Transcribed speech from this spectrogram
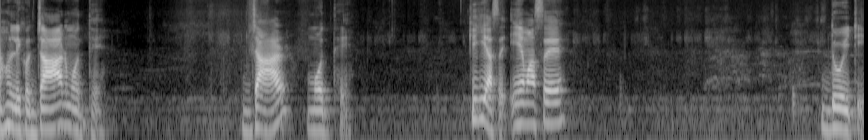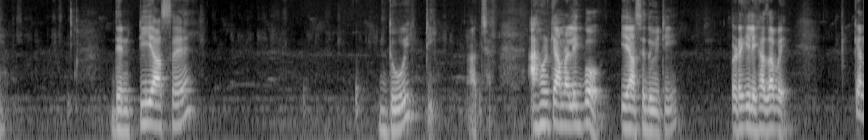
এখন লিখো, যার মধ্যে যার মধ্যে, কি কি আছে? এম আছে, দুইটি। দেন টি আছে, দুইটি। আচ্ছা এখন কি আমরা লিখব? এ আছে দুইটি। ওটা কি লেখা যাবে? কেন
